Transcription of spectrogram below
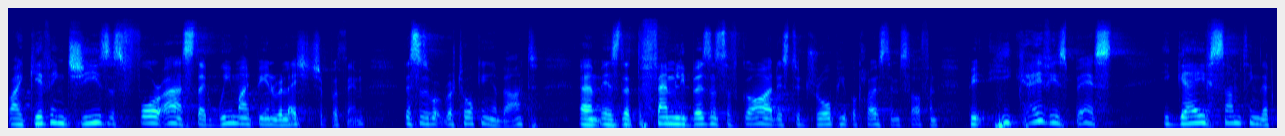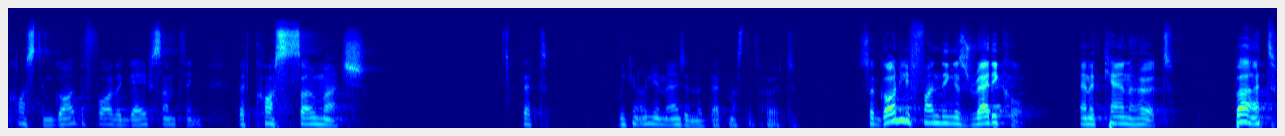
by giving Jesus for us that we might be in relationship with him. This is what we're talking about. Um, is that the family business of God is to draw people close to Himself. And be, He gave His best. He gave something that cost Him. God the Father gave something that cost so much that we can only imagine that that must have hurt. So, godly funding is radical and it can hurt. But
